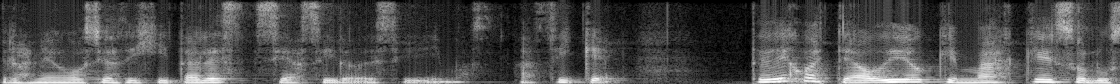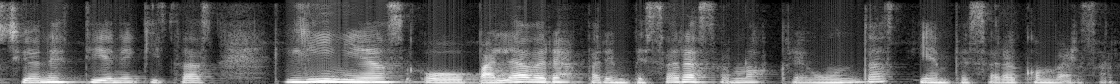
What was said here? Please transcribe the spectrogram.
de los negocios digitales, si así lo decidimos. Así que te dejo este audio que más que soluciones tiene quizás líneas o palabras para empezar a hacernos preguntas y empezar a conversar.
